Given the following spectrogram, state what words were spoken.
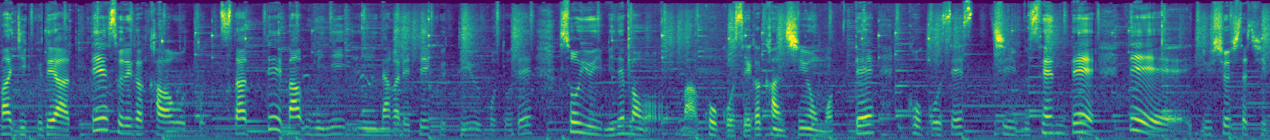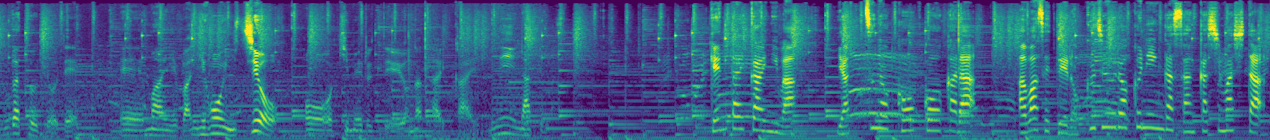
まあ、陸であってそれが川を伝って、まあ、海に流れていくっていうことでそういう意味でも、まあ、高校生が関心を持って高校生チーム戦でで優勝したチームが東京で、えー、まあ言えば日本一を決めるっていうような大会になってます。県大会には8つの高校から合わせて66人が参加しました。チ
